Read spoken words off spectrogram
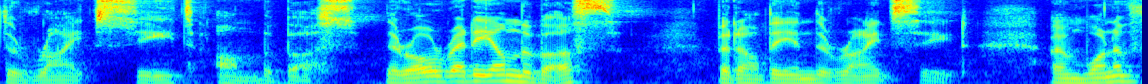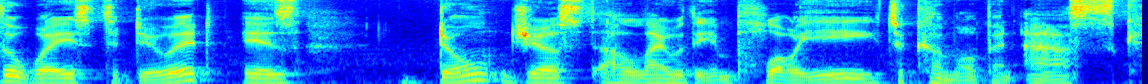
the right seat on the bus? They're already on the bus but are they in the right seat? And one of the ways to do it is don't just allow the employee to come up and ask,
